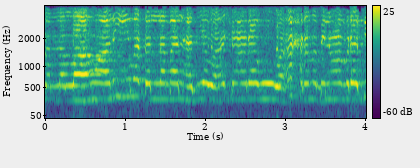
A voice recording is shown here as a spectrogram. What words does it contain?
صلى الله عليه وسلم الهدي وأشعره وأحرم بالعمرة.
